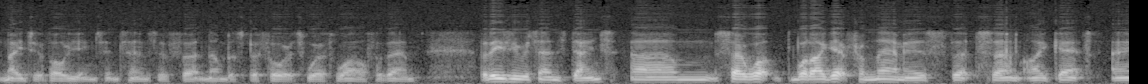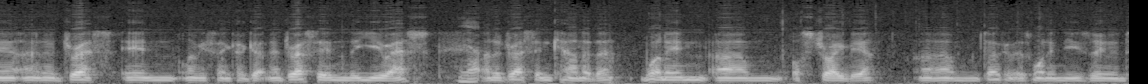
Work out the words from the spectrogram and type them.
major volumes in terms of uh, numbers before it's worthwhile for them. But Easy Returns don't. Um, so what, what I get from them is that um, I get a, an address in, let me think, I get an address in the US, Yeah. an address in Canada, one in um, Australia. Um, don't think there's one in New Zealand,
